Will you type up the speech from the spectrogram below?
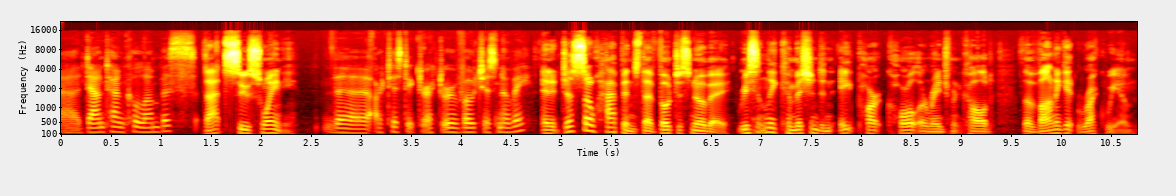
uh, downtown Columbus. That's Sue Swaney, the artistic director of Voces Novae. And it just so happens that Voces Novae recently commissioned an eight part choral arrangement called The Vonnegut Requiem,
